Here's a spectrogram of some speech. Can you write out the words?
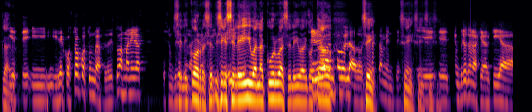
Claro. y, este, y, y le costó acostumbrarse. De todas maneras, es un se piloto le corre, se dice que se le iba en la curva, se le iba de Se le costado. va en todos lados, Sí, exactamente. Sí, sí, y, sí, eh, un piloto de una jerarquía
